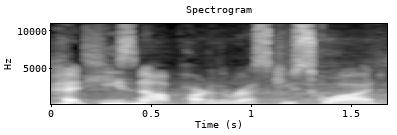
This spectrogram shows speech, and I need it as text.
Bet he's not part of the rescue squad.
